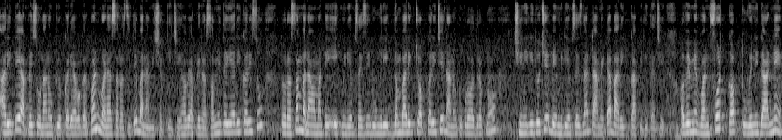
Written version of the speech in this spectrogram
આ રીતે આપણે સોડાનો ઉપયોગ કર્યા વગર પણ વડા સરસ રીતે બનાવી શકીએ છીએ. હવે આપણે રસમની તૈયારી કરીશું. તો રસમ બનાવવા માટે એક મીડિયમ સાઇઝની ડુંગળી એકદમ બારીક ચોપ કરી છે. નાનો ટુકડો અદરકનો છીણી લીધો છે. બે મીડિયમ સાઇઝના ટામેટાં બારીક કાપી લીધા છે. હવે મેં વન ફોર્થ કપ તુવેરની દાળને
